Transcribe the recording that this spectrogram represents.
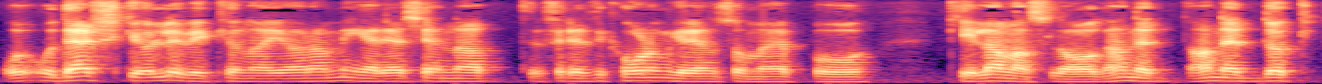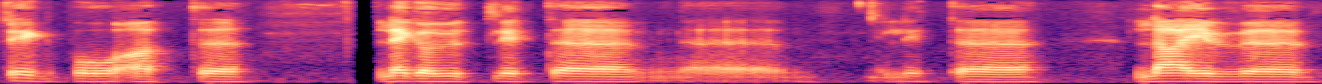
och, och, där skulle vi kunna göra mer. Jag känner att Fredrik Holmgren som är på killarnas lag, han är, han är duktig på att lägga ut lite, eh, lite live-filmer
